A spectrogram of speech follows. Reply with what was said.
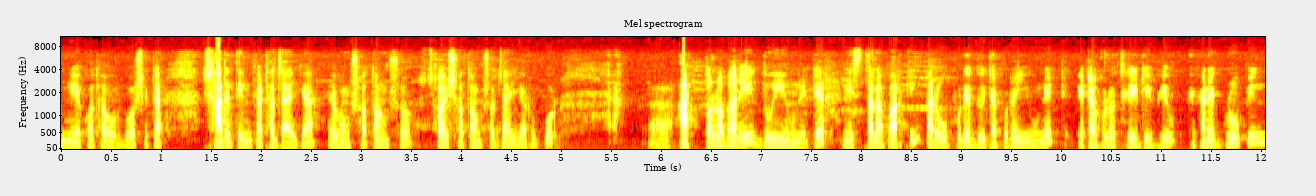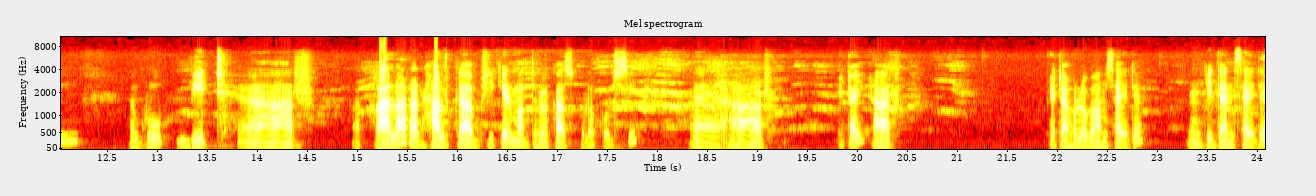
নিয়ে কথা বলব, সেটা সাড়ে তিন কাঠা জায়গা এবং শতাংশ, ছয় শতাংশ জায়গার উপর আটতলা বাড়ি, দুই ইউনিটের নিচতলা পার্কিং আর উপরে দুইটা করে ইউনিট। এটা হলো থ্রি ডি ভিউ। এখানে গ্রুপিং, গ্রুপ বিট আর কালার আর হালকা ব্রিকের মাধ্যমে কাজগুলো করছি। আর এটাই, আর এটা হলো বাম সাইডে কি সাইডে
